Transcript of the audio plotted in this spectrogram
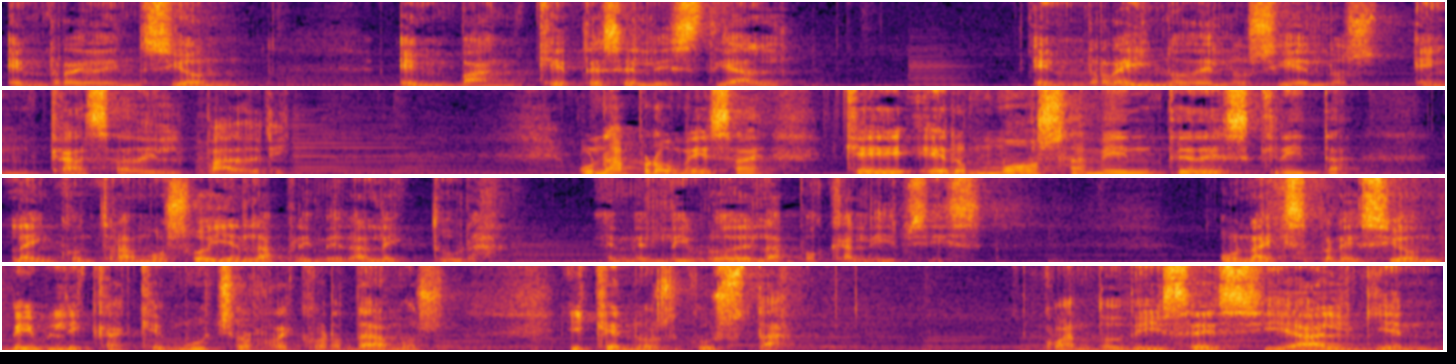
en redención, en banquete celestial, en reino de los cielos, en casa del Padre. Una promesa que hermosamente descrita la encontramos hoy en la primera lectura, en el libro del Apocalipsis. Una expresión bíblica que muchos recordamos y que nos gusta. Cuando dice, si alguien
